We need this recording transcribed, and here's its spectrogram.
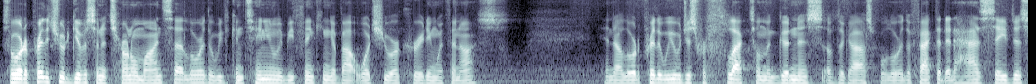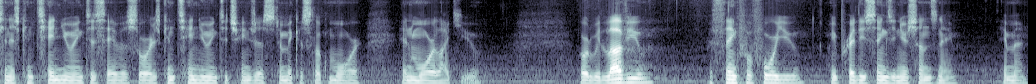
So, Lord, I pray that you would give us an eternal mindset, Lord, that we'd continually be thinking about what you are creating within us. And uh, Lord, I pray that we would just reflect on the goodness of the gospel, Lord, the fact that it has saved us and is continuing to save us, Lord, is continuing to change us to make us look more and more like you. Lord, we love you. We're thankful for you. We pray these things in your Son's name. Amen.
